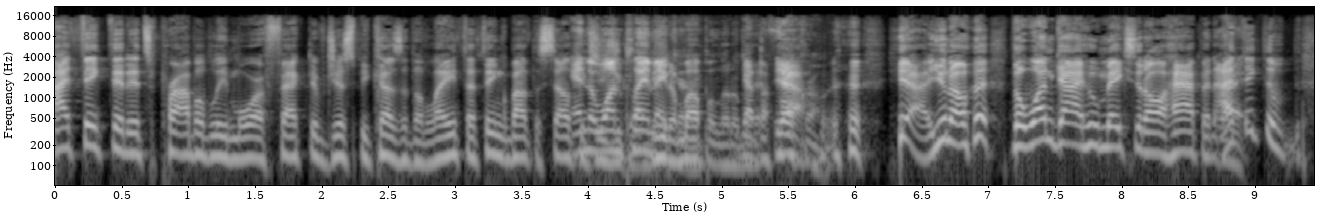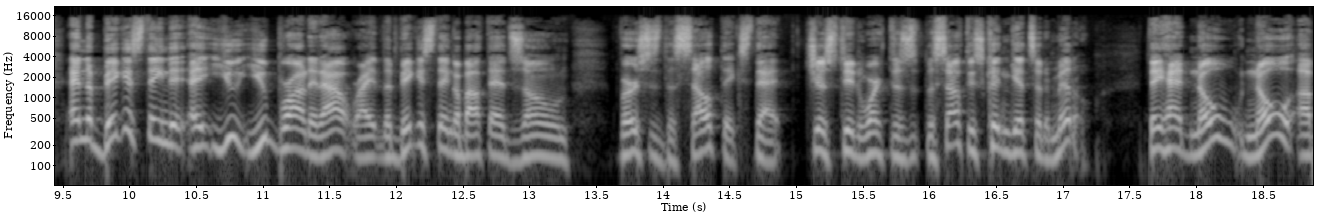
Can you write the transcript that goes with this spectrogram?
I think that it's probably more effective just because of the length. I think about the Celtics And the is one can beat playmaker. them up a little Got bit. yeah, yeah. You know, the one guy who makes it all happen. I think the and the biggest thing that you you brought it out right. The biggest thing about that zone versus the Celtics that just didn't work. The, the Celtics couldn't get to the middle. They had no no uh,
